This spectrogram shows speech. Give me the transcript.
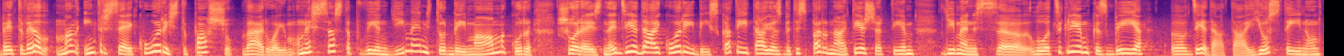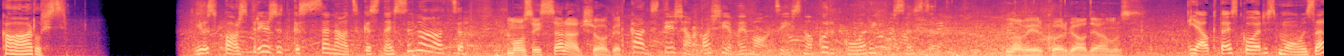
bet vēl man interesēja koristu pašu vērojumu. Un es sastapu vienu ģimeni, tur bija māma, kur šoreiz nedziedāja korī, bija skatītājos, bet es parunāju tieši ar tiem ģimenes uh, locekļiem, kas bija bija uh, dziedātāji Justīna un Kārlis. Jūs pārspriežat, kas sanāca, kas nesanāca? Mums viss sanāca šogad. Kādas tiešām pašiem emocijas, no kura kora jūs esat? No vīra korgaudījums. Jauktais koris mūza.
